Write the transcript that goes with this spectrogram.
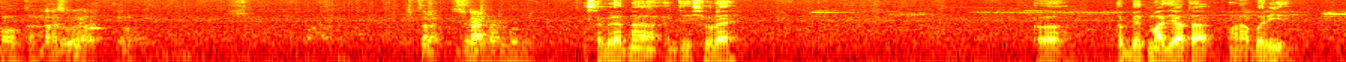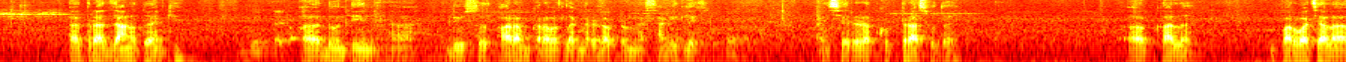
हो का? करा सुरू करा. चला स्टार्ट सगळ्यांना जय शिवराय. अ, तब्येत माझी आता अ, बरी आहे. अ, त्रास जाणवतो आहे आणखी. अ, दोन तीन अ, दिवस आराम करावाच लागणार आहे डॉक्टरने सांगितलेच आणि शरीरात खूप त्रास होतो आहे अ, काल परवाच्याला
